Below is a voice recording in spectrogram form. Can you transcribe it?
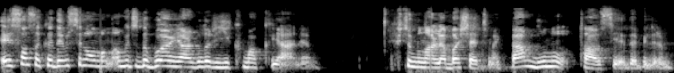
esas akademisyen olmanın amacı da bu ön yargıları yıkmak yani. Bütün bunlarla baş etmek. Ben bunu tavsiye edebilirim.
